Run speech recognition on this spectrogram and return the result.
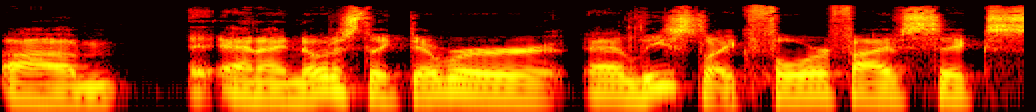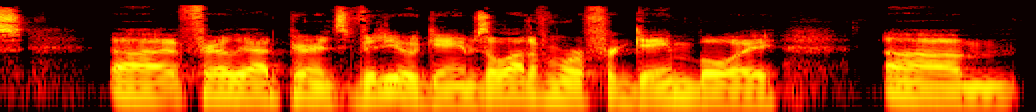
Um, and I noticed like there were at least like four, five, six uh, Fairly Odd Parents video games. A lot of them were for Game Boy. Um,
